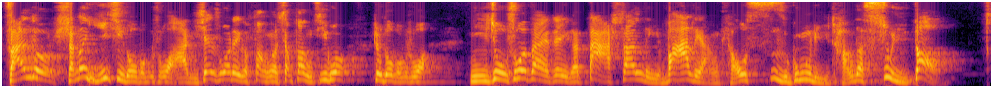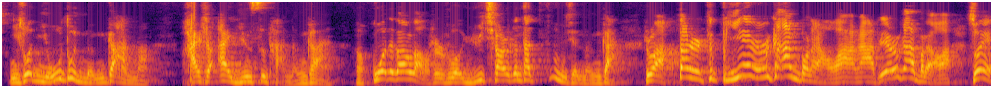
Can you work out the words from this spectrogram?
咱就什么仪器都甭说啊，你先说这个放个像放激光，这都甭说，你就说在这个大山里挖两条四公里长的隧道，你说牛顿能干呢，还是爱因斯坦能干？啊，郭德纲老师说于谦跟他父亲能干是吧？但是他别人干不了啊，啊，别人干不了啊。所以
